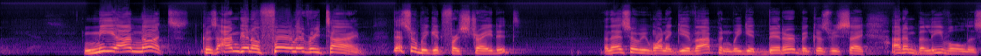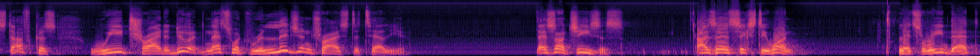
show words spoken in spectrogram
Me, I'm not, because I'm going to fall every time. That's where we get frustrated. And that's where we want to give up and we get bitter because we say, I don't believe all this stuff because we try to do it. And that's what religion tries to tell you. That's not Jesus. Isaiah 61. Let's read that.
